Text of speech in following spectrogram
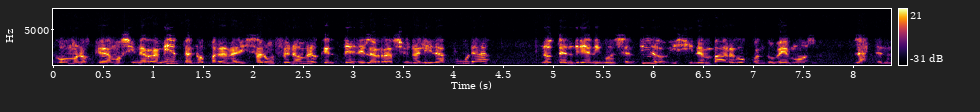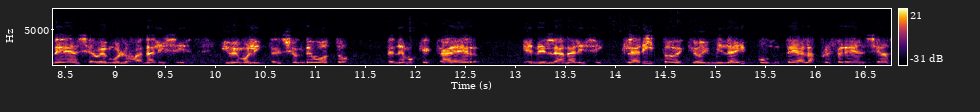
cómo nos quedamos sin herramientas, ¿no? Para analizar un fenómeno que desde la racionalidad pura no tendría ningún sentido, y sin embargo, cuando vemos las tendencias, vemos los análisis y vemos la intención de voto, tenemos que caer en el análisis clarito de que hoy Milei puntea las preferencias,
